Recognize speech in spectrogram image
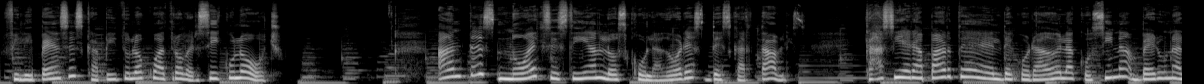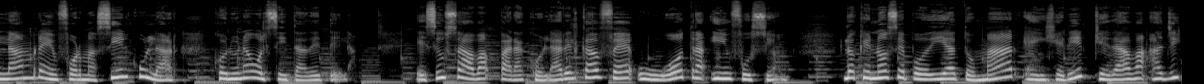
Filipenses capítulo 4 versículo 8. Antes no existían los coladores descartables. Casi era parte del decorado de la cocina ver un alambre en forma circular con una bolsita de tela. Ese usaba para colar el café u otra infusión. Lo que no se podía tomar e ingerir quedaba allí.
